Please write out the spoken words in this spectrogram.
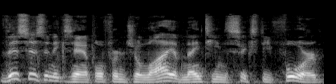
This is an example from July of 1964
